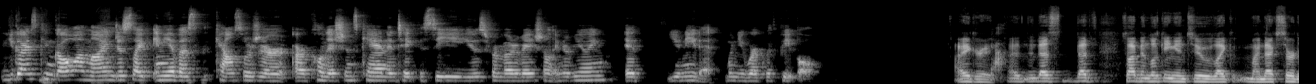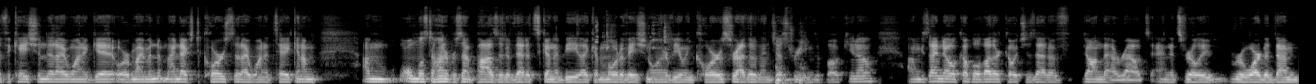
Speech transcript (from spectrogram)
you guys can go online just like any of us counselors or, or clinicians can and take the CEUs for motivational interviewing. If you need it when you work with people. I agree. Yeah. That's that's so I've been looking into like my next certification that I want to get or my my next course that I want to take and I'm I'm almost 100% positive that it's going to be like a motivational interviewing course rather than just reading the book, you know? Um, because I know a couple of other coaches that have gone that route and it's really rewarded them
